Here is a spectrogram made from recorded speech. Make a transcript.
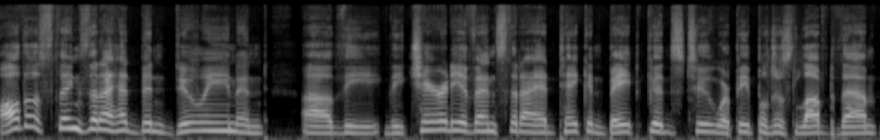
All those things that I had been doing and uh, the the charity events that I had taken baked goods to, where people just loved them,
